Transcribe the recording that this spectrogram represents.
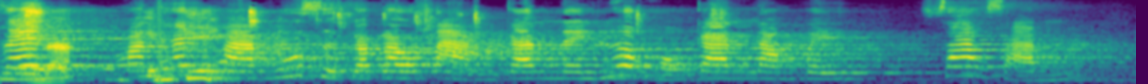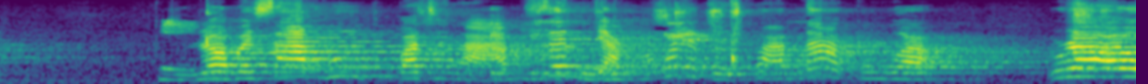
เส้นนะมันให้ความรู้สึกกับเราต่างกันในเรื่องของการนำไปสร้างสรรค์ เราไปสร้างรูปปลาฉลามเส้นหยักมันก็จะเกิดความน่ากลัว เราเอา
